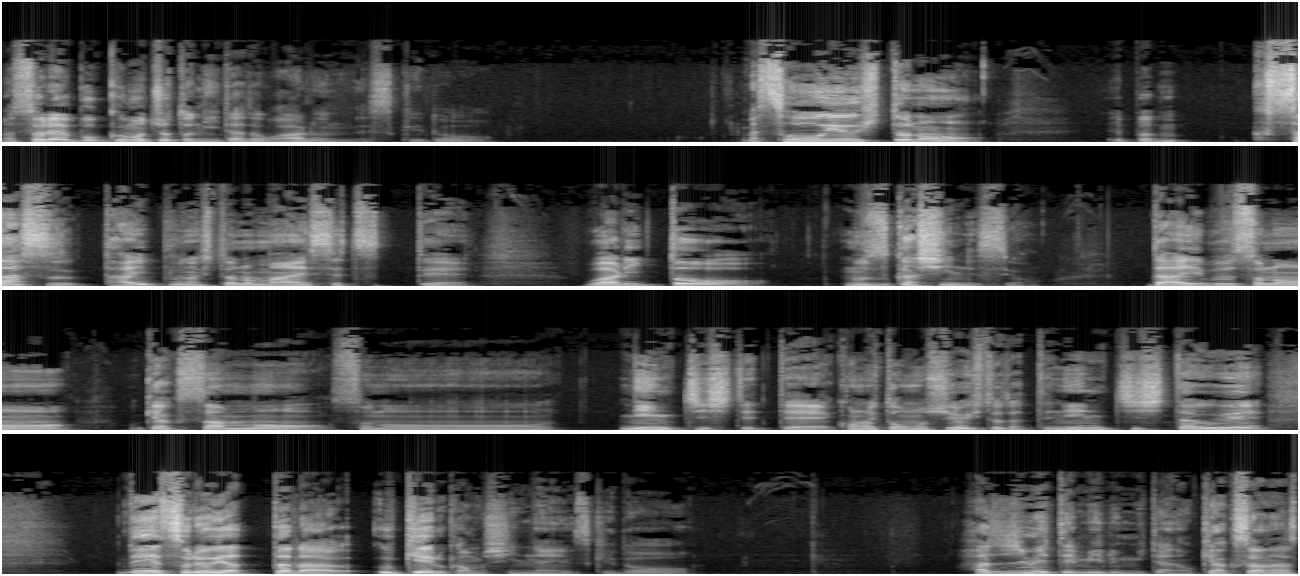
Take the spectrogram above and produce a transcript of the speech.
まあ、それは僕もちょっと似たとこあるんですけど、まあ、そういう人の、やっぱ、腐すタイプの人の前説って、割と難しいんですよ。だいぶその、お客さんも、その、認知してて、この人面白い人だって認知した上で、それをやったら受けるかもしんないんですけど、初めて見るみたいなお客さんだっ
